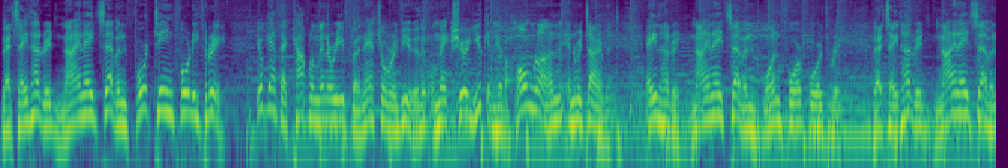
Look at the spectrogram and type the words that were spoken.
That's 800 987 1443. You'll get that complimentary financial review that will make sure you can hit a home run in retirement. 800 987 1443. That's 800 987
